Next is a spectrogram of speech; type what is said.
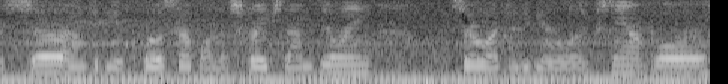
As so, and I'll give you a close-up on the scrapes that I'm doing, so I can give you a little example.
